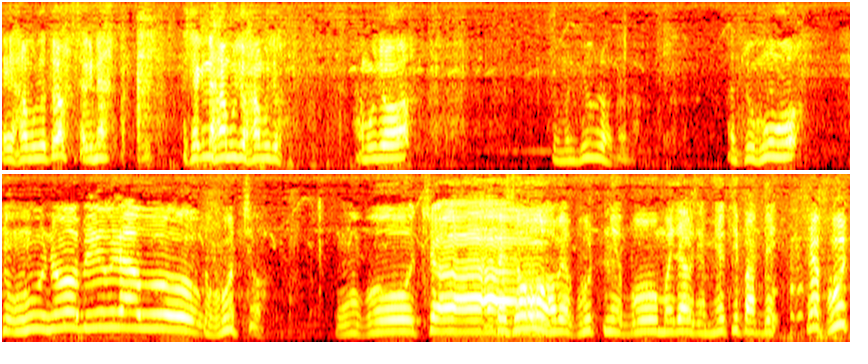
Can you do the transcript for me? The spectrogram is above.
એ સામુજો તો સગના. સગના સામુજો સામુજો સામુજો તું મને બીવડાવતો હતો. અને તું હું હું? નો બીવડાવું. તું ભૂત છો? હું ભૂત છું જોવો હવે ભૂતને બહુ મજા આવશે. મેથી પાક દે. એ ભૂત?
